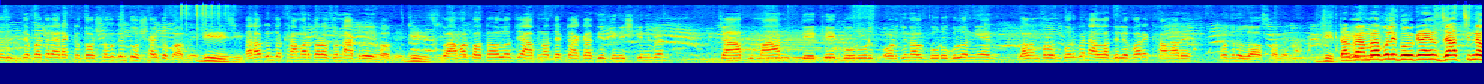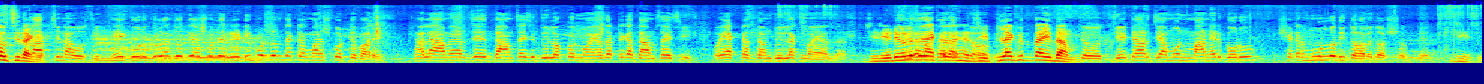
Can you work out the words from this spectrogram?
যদি দিতে পারে তাহলে আর একটা দর্শকও কিন্তু উৎসাহিত পাবে। তারাও কিন্তু খামার করার জন্য আগ্রহী হবে। তো আমার কথা হলো যে আপনাদের টাকা দিয়ে জিনিস কিনবেন জাত মান দেখে গরুর অরিজিনাল গরুগুলো নিয়ে লালন পালন করবেন আল্লাহ দিলে পারে খামারে কোনো লস হবে না। জি তারপরে আমরা বলি গরু কেনা যাচ্ছি না উচিত যাচ্ছি না উচিত। এই গরুগুলো যদি আসলে রেডি পর্যন্ত একটা মানুষ করতে পারে তাহলে আমার যে দাম চাইছি দুই লক্ষ নয় হাজার টাকা দাম চাইছি ওই একটার দাম দুই লাখ নয় হাজার। জি রেডি হলে তো একটা জি হবে। ফ্ল্যাগ তো তাই দাম। তো যেটার যেমন মানের গরু সেটার মূল্য দিতে হবে দর্শকদের। জি জি।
